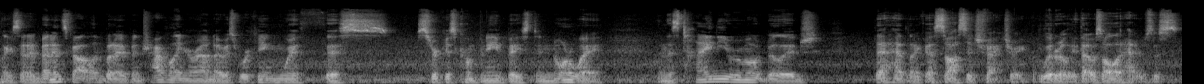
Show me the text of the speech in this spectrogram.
like I said, I'd been in Scotland, but I'd been traveling around. I was working with this circus company based in Norway, in this tiny remote village that had like a sausage factory. Literally, that was all it had. It was this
